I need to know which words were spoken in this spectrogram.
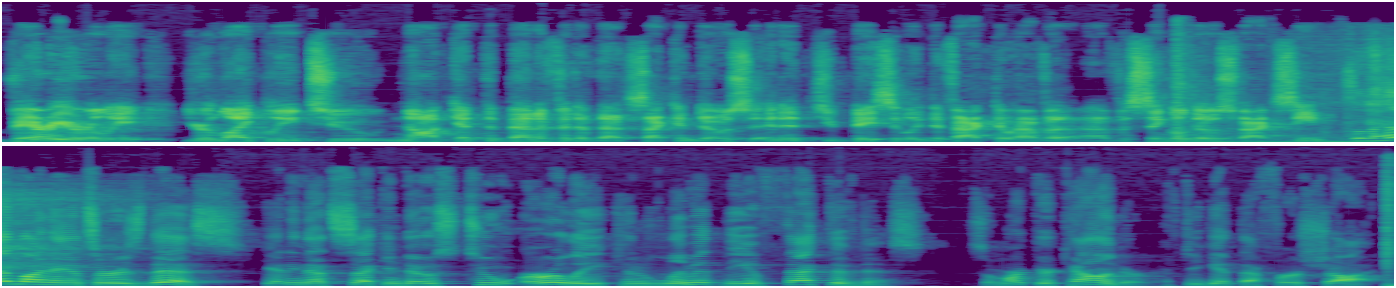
very early, you're likely to not get the benefit of that second dose, and it's you basically de facto have a, have a single dose vaccine. So the headline answer is this: getting that second dose too early can limit the effectiveness. So mark your calendar after you get that first shot.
